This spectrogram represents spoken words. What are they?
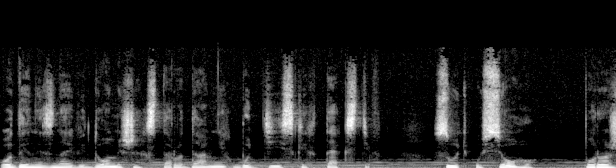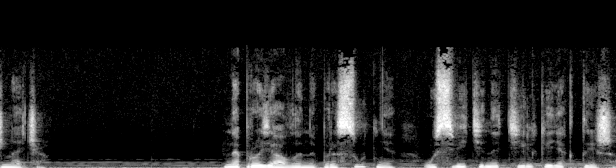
один із найвідоміших стародавніх буддійських текстів. Суть усього порожнеча. Непроявлене присутнє у світі не тільки як тиша,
